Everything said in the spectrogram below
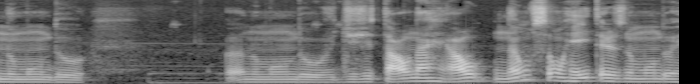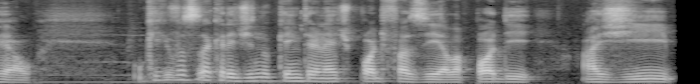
no mundo no mundo digital, na real, não são haters no mundo real. O que, que vocês acreditam que a internet pode fazer? Ela pode agir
